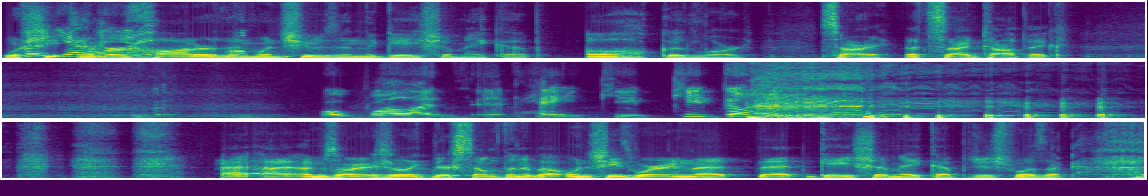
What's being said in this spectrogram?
Was but she yeah, ever hotter than when she was in the geisha makeup? Oh, good lord! Sorry, that's side topic. Oh well, I, hey, keep keep going. I, am sorry. So like, there's something about when she's wearing that that geisha makeup just was like.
